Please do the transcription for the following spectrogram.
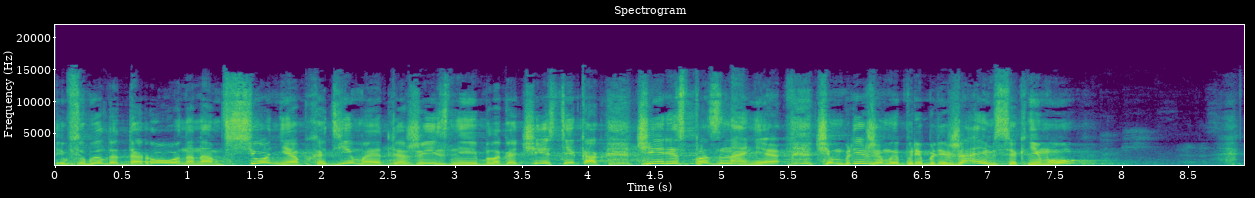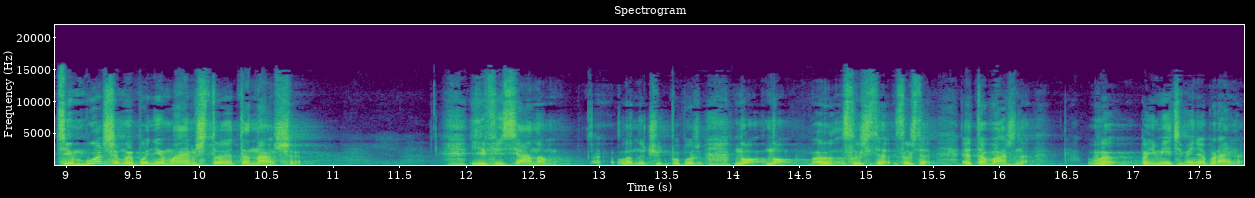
И было даровано нам все необходимое для жизни и благочестия. Как? Через познание. Чем ближе мы приближаемся к Нему, тем больше мы понимаем, что это наше. Ефесянам, ладно, чуть попозже. Но, но, э, слышите, слышите, это важно. Вы поймите меня правильно,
